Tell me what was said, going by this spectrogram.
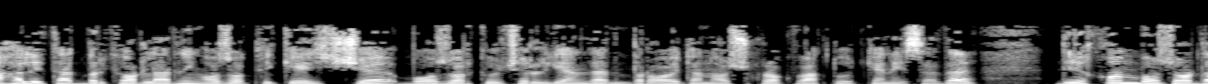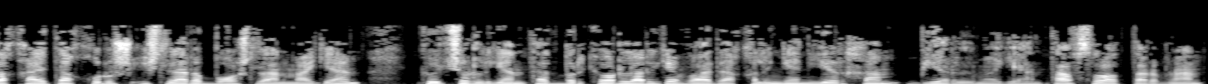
Mahalliy tadbirkorlarning ozodlikka aytishicha bozor ko'chirilganidan bir oydan oshiqroq vaqt o'tgan esada dehqon bozorida qayta qurish ishlari boshlanmagan ko'chirilgan tadbirkorlarga va'da qilingan yer ham berilmagan. Tafsilotlar bilan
